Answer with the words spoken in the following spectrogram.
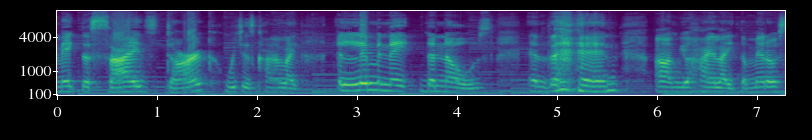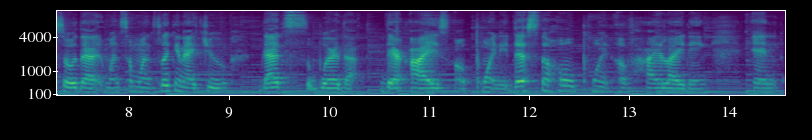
make the sides dark which is kind of like eliminate the nose. And then um, you highlight the middle so that when someone's looking at you that's where the, their eyes are pointed. That's the whole point of highlighting and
